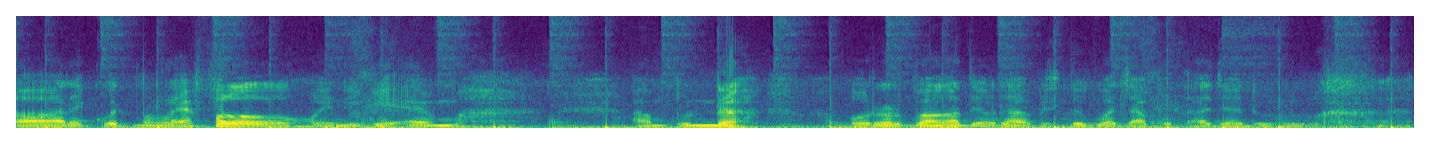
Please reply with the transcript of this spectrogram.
uh, recruitment level. Ini GM. Ampun dah, horror banget ya udah habis itu gua cabut aja dulu.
